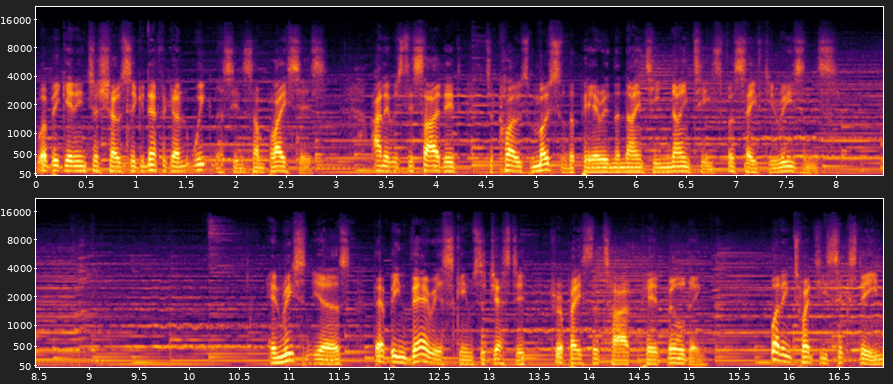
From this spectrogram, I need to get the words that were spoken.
were beginning to show significant weakness in some places, and it was decided to close most of the pier in the 1990s for safety reasons. In recent years, there have been various schemes suggested to replace the tired pier building, but in 2016,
